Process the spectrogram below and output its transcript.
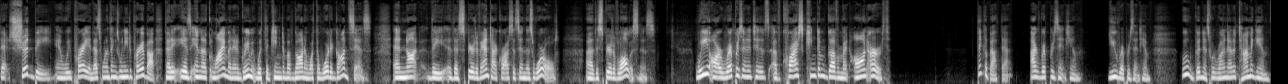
that should be, and we pray, and that's one of the things we need to pray about, that it is in alignment and agreement with the kingdom of God and what the Word of God says, and not the the spirit of Antichrist that's in this world, uh, the spirit of lawlessness. We are representatives of Christ's kingdom government on earth. Think about that. I represent Him. You represent Him. Oh, goodness, we're running out of time again.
